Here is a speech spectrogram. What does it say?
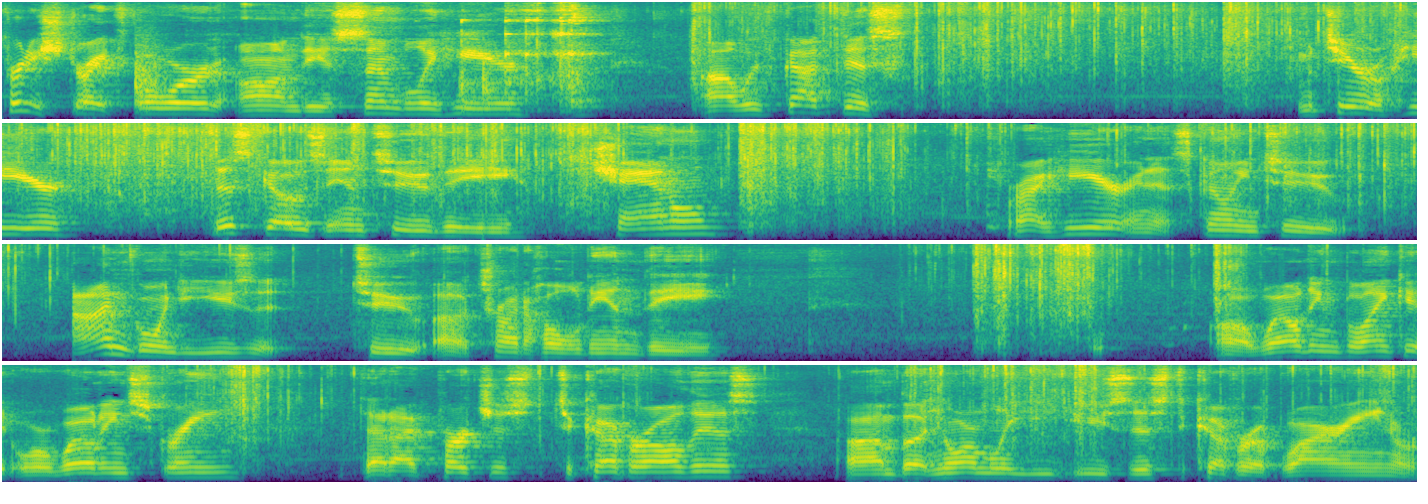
Pretty straightforward on the assembly here. Uh, we've got this material here. This goes into the channel right here and it's going to, I'm going to use it to uh, try to hold in the uh, welding blanket or welding screen that I purchased to cover all this. Um, but normally you use this to cover up wiring or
